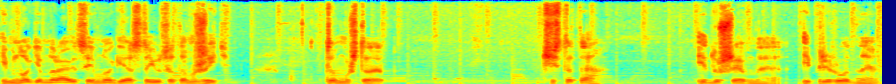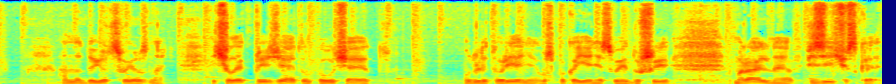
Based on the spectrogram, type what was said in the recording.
И многим нравится, и многие остаются там жить. Потому что чистота и душевная, и природная, она дает свое знать. И человек приезжает, он получает удовлетворение, успокоение своей души, моральное, физическое.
